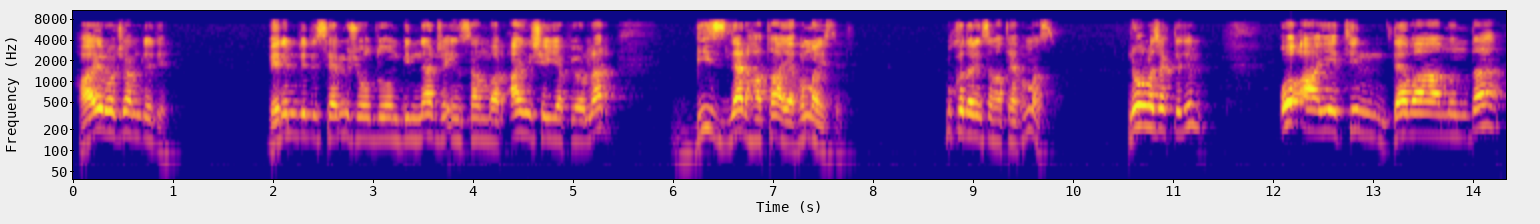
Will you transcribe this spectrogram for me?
Hayır hocam dedi. Benim dedi sevmiş olduğum binlerce insan var. Aynı şeyi yapıyorlar. Bizler hata yapamayız dedi. Bu kadar insan hata yapamaz. Ne olacak dedim. O ayetin devamında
